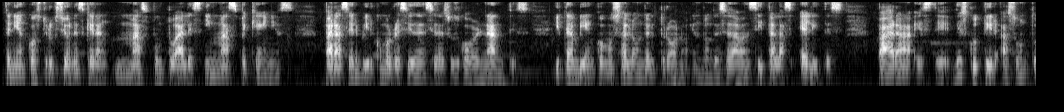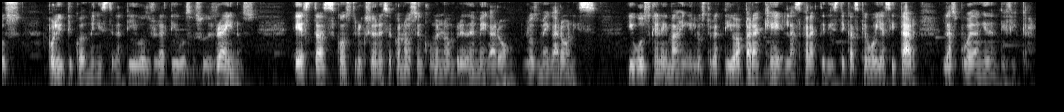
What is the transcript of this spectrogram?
tenían construcciones que eran más puntuales y más pequeñas para servir como residencia de sus gobernantes, y también como salón del trono, en donde se daban cita las élites para este, discutir asuntos político-administrativos relativos a sus reinos. Estas construcciones se conocen con el nombre de megarón, los megarones, y busquen la imagen ilustrativa para que las características que voy a citar las puedan identificar.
